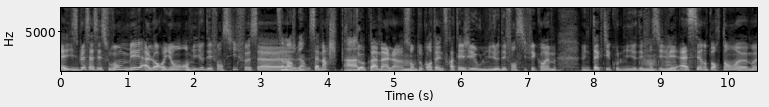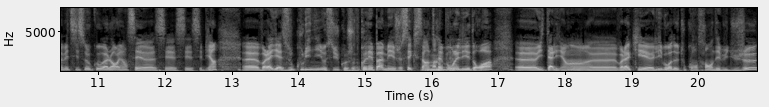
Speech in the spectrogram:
il se blesse assez souvent, mais à Lorient, en milieu défensif, ça, ça marche bien. Ça marche ah, plutôt pas mal. Hein. Mmh. Surtout quand tu as une stratégie où le milieu défensif est quand même une tactique où le milieu défensif mmh, est assez important. Mohamed Sissoko à Lorient, c'est euh, c'est c'est bien. Euh, voilà, il y a Zuccolini aussi que je ne connais pas, mais je sais que c'est un très bon ailier droit euh, italien, hein, voilà, qui est libre de tout contrat en début du jeu.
